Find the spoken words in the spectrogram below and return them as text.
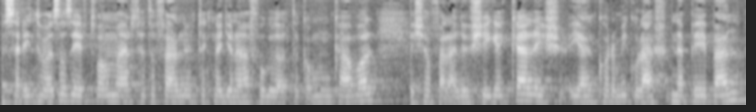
Szerintem ez azért van, mert hát a felnőttek nagyon elfoglaltak a munkával és a felelősségekkel, és ilyenkor a Mikulás ünnepében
